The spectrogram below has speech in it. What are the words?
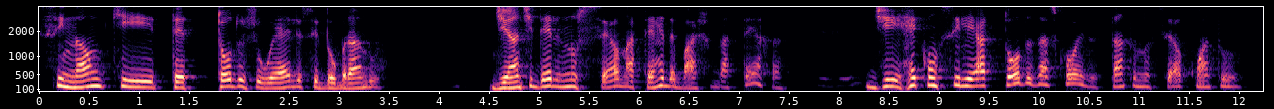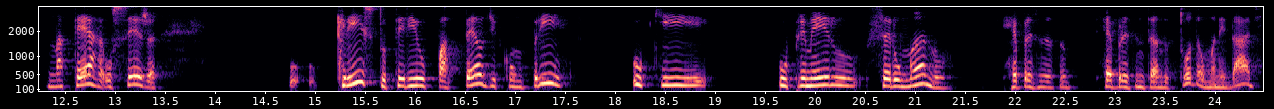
se não que ter todo o joelho se dobrando diante dele no céu, na terra e debaixo da terra, de reconciliar todas as coisas, tanto no céu quanto na terra. Ou seja, o Cristo teria o papel de cumprir o que o primeiro ser humano, representando representando toda a humanidade,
